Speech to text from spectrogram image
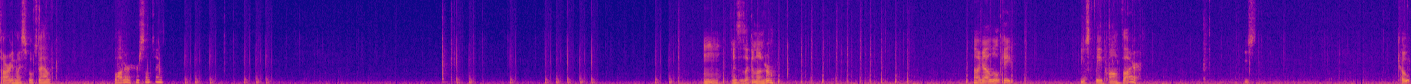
Sorry, am I supposed to have water or something? Hmm, this is a conundrum. Oh, I got a little cape. Use cape on fire. Use coat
